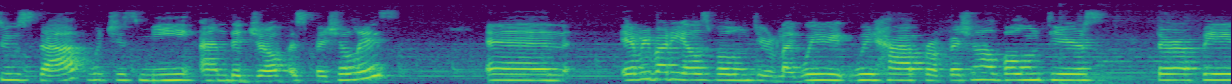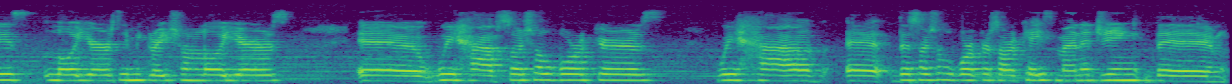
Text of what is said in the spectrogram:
two staff, which is me and the job specialist. And everybody else volunteer. Like we, we have professional volunteers therapists, lawyers, immigration lawyers. Uh, we have social workers. We have uh, the social workers are case managing the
